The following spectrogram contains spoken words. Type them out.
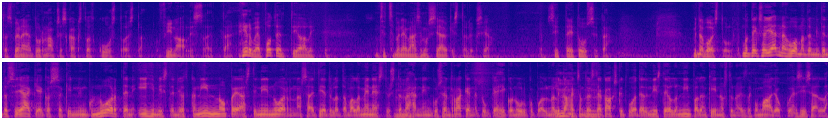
tässä Venäjän turnauksessa 2016 finaalissa, että hirveä potentiaali, mutta sitten se menee vähän semmoiseksi jäykistelyksi ja sitten ei tuu sitä mitä voisi tulla. Mutta eikö se ole jännä huomata, miten tuossa jääkiekossakin niin kuin nuorten ihmisten, jotka niin nopeasti, niin nuorena sai tietyllä tavalla menestystä mm. vähän niin kuin sen rakennetun kehikon ulkopuolella. Ne oli 18 mm, ja 20-vuotiaita, niistä ei ollut niin paljon kiinnostuneita kuin maajoukkueen sisällä.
